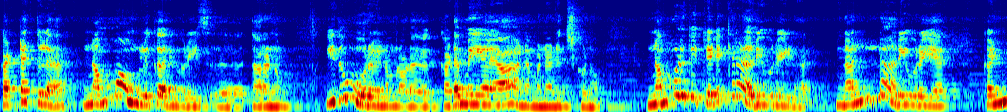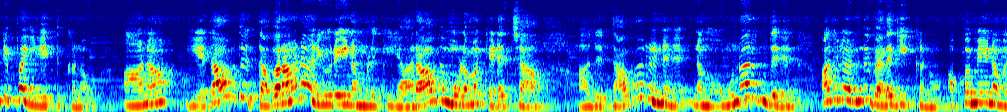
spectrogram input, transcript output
கட்டத்தில் நம்ம அவங்களுக்கு அறிவுரை ச- தரணும். இதுவும் ஒரு நம்மளோட கடமையாக நம்ம நினச்சிக்கணும். நம்மளுக்கு கிடைக்கிற அறிவுரையில் நல்ல அறிவுரையை கண்டிப்பாக ஏற்றுக்கணும் ஆனால் ஏதாவது தவறான அறிவுரை நம்மளுக்கு யாராவது மூலமாக கிடைச்சா அது தவறுன்னு நம்ம உணர்ந்து அதிலிருந்து விலகிக்கணும். அப்போமே நம்ம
